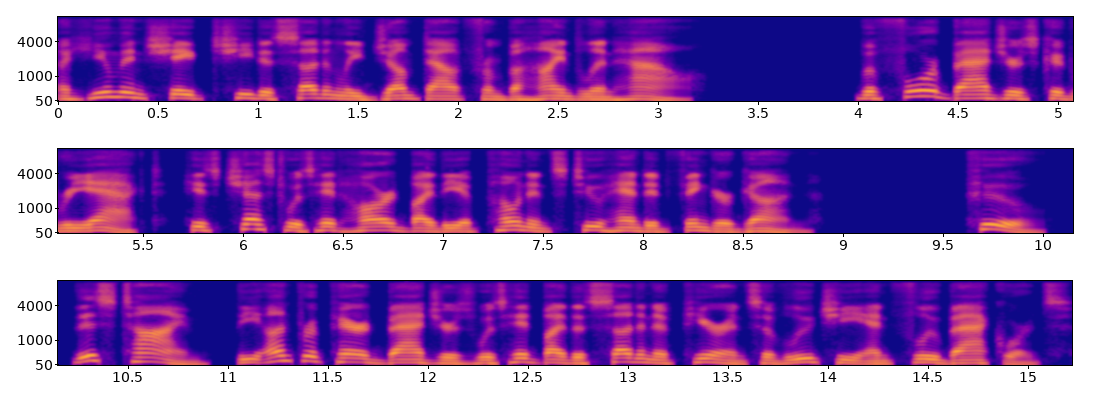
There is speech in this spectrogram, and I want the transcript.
a human-shaped cheetah suddenly jumped out from behind Lin Hao. Before Badgers could react, his chest was hit hard by the opponent's two-handed finger gun. Pooh. This time, the unprepared Badgers was hit by the sudden appearance of Lucci and flew backwards.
